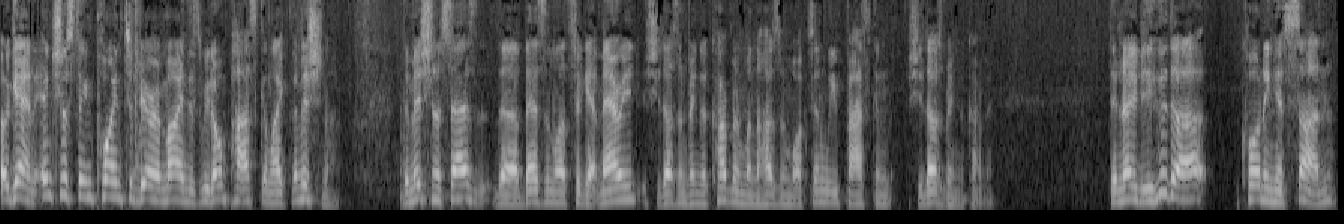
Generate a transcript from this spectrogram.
Again, interesting point to bear in mind is we don't paskin like the Mishnah. The Mishnah says the bezin lets her get married. She doesn't bring a korban when the husband walks in. We paskin she does bring a korban. The Noid Yehuda, quoting his son,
